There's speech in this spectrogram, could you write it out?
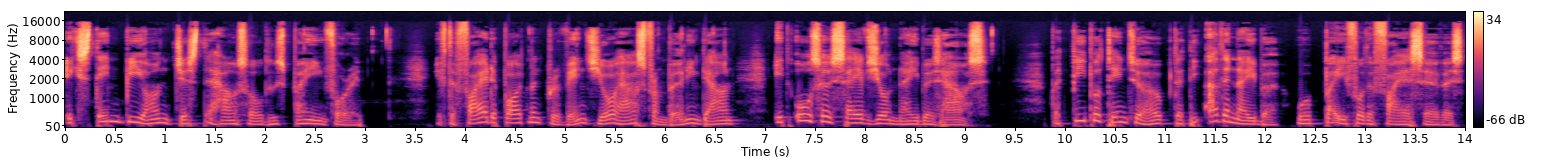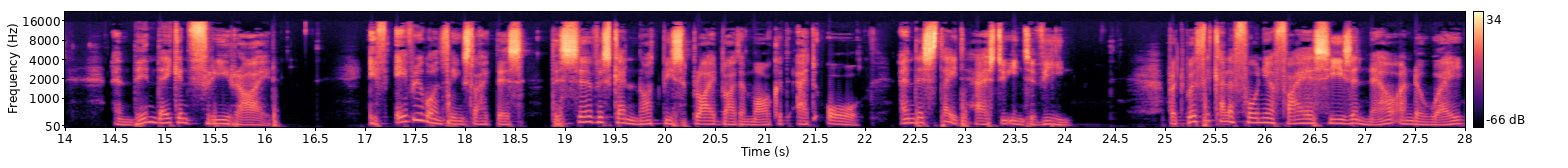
extend beyond just the household who's paying for it. If the fire department prevents your house from burning down, it also saves your neighbor's house. But people tend to hope that the other neighbor will pay for the fire service and then they can free ride. If everyone thinks like this, the service cannot be supplied by the market at all and the state has to intervene. But with the California fire season now underway,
